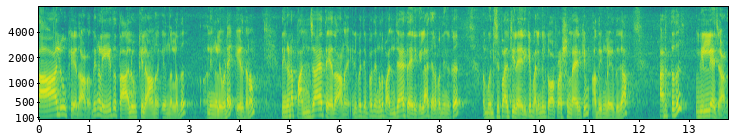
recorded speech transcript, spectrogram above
താലൂക്ക് ഏതാണ്? നിങ്ങൾ ഏത് താലൂക്കിലാണ് എന്നുള്ളത് നിങ്ങളിവിടെ എഴുതണം. നിങ്ങളുടെ പഞ്ചായത്ത് ഏതാണ്? ഇനിയിപ്പോൾ ചിലപ്പോൾ നിങ്ങൾ പഞ്ചായത്തായിരിക്കില്ല. ചിലപ്പോൾ നിങ്ങൾക്ക് മുനിസിപ്പാലിറ്റിയിലായിരിക്കും അല്ലെങ്കിൽ കോർപ്പറേഷനിലായിരിക്കും. അത് നിങ്ങൾ എഴുതുക. അടുത്തത് വില്ലേജാണ്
